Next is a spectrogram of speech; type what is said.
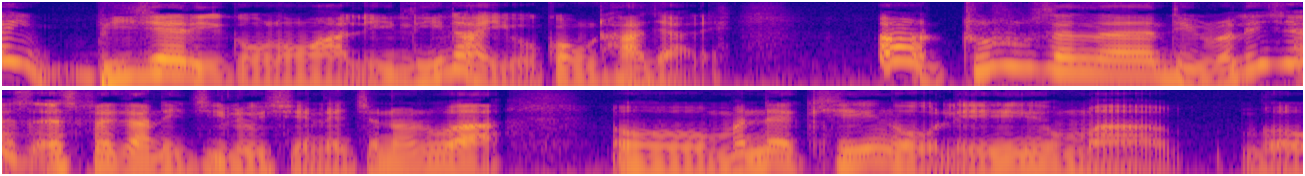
ဲ့ BJ တွေအကုန်လုံးကလေ4နာရီကိုအကုန်ထားကြတယ်အဲ့ထူးထူးဆန်းဆန်းဒီ religious aspect ကနေကြည့်လို့ရှင်လေကျွန်တော်တို့ကဟိုမနေ့ခင်းကိုလေဟိုမှာဟို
